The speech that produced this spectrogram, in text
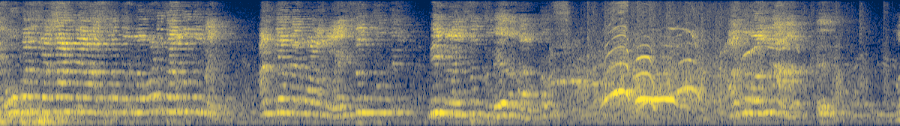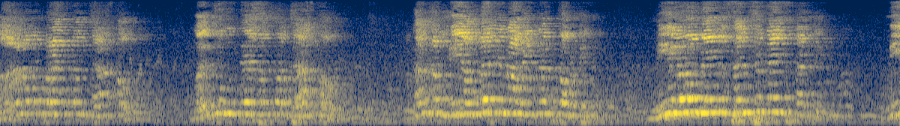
సూపర్ స్పెషాలిటీ ఆసుపత్రిలో కూడా జరుగుతున్నాయి అంటే మరి వాళ్ళకి లైసెన్స్ ఉంది మీకు లైసెన్స్ లేదని అర్థం అందువల్ల మానవ ప్రయత్నం చేస్తాం మంచి ఉద్దేశంతో చేస్తాం కనుక మీ అందరికీ నా విజ్ఞప్తి ఒకటి మీలో మీరు సెన్సిటైజ్ కండి మీ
